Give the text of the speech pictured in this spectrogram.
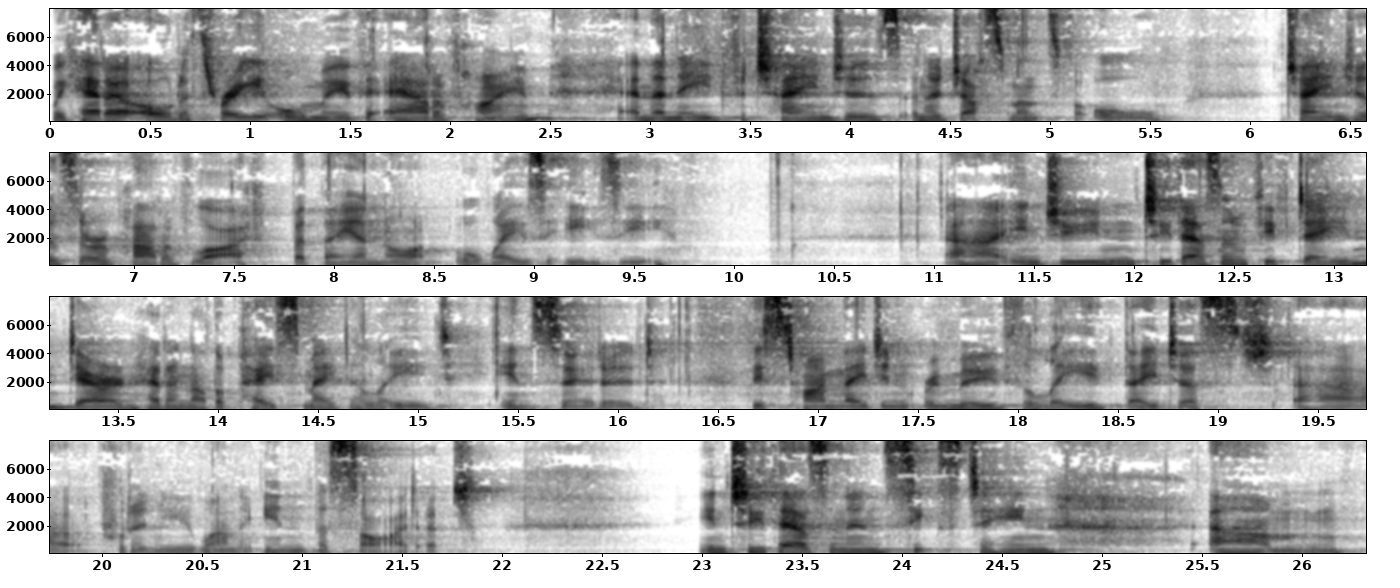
We had our older three all move out of home, and the need for changes and adjustments for all. Changes are a part of life, but they are not always easy. Uh, in June 2015, Darren had another pacemaker lead inserted. This time they didn't remove the lead, they just uh, put a new one in beside it. In 2016, um,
